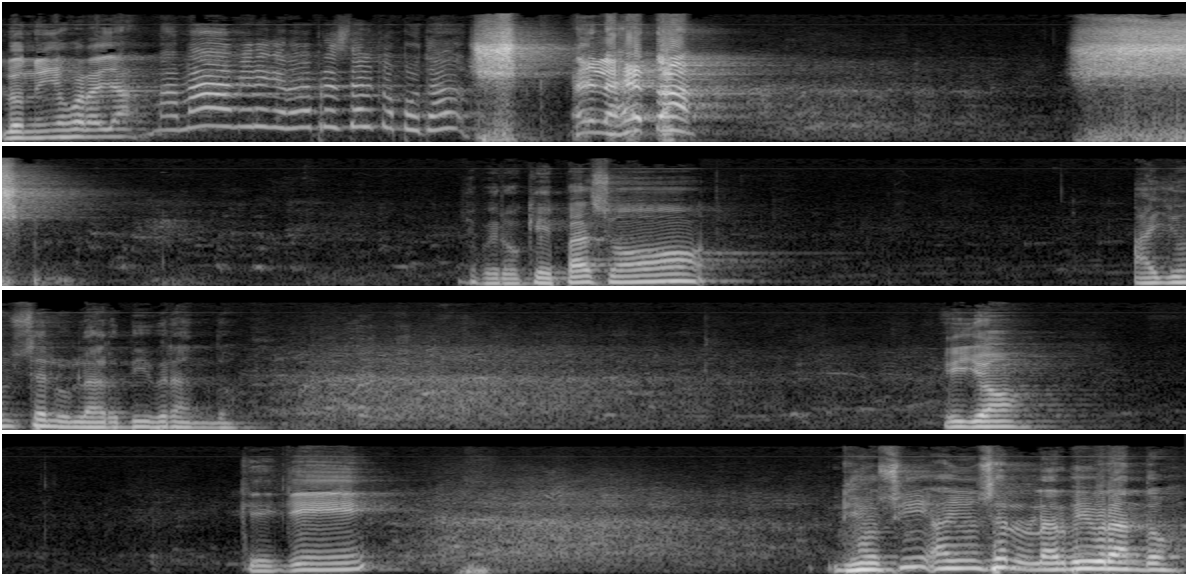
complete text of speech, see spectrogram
Los niños por allá, mamá, mire que no me presta el computador. ¡En la jeta! Yo, pero ¿qué pasó? Hay un celular vibrando. Y yo, ¿qué qué? Dijo, sí, hay un celular vibrando.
